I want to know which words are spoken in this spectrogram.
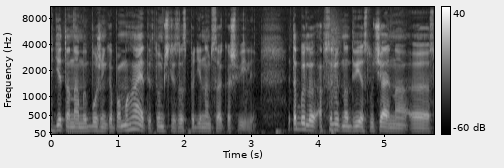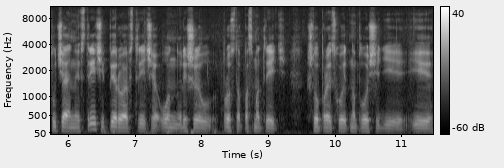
где-то нам и Боженька помогает, и в том числе с господином Саакашвили. Это были абсолютно две случайно, э, случайные встречи. Первая встреча, он решил просто посмотреть, что происходит на площади, и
